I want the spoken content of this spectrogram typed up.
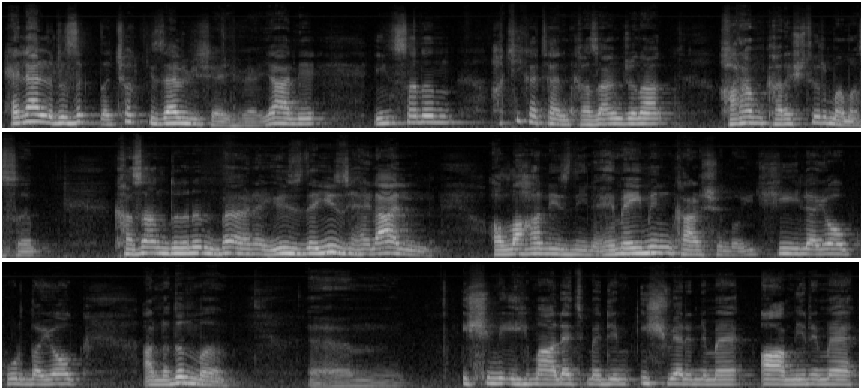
Helal rızık da çok güzel bir şey ve yani insanın hakikaten kazancına haram karıştırmaması, kazandığının böyle yüzde yüz helal Allah'ın izniyle emeğimin karşılığı, hiç hile yok, hurda yok. Anladın mı? Ee, işimi ihmal etmedim, işverenime, amirime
